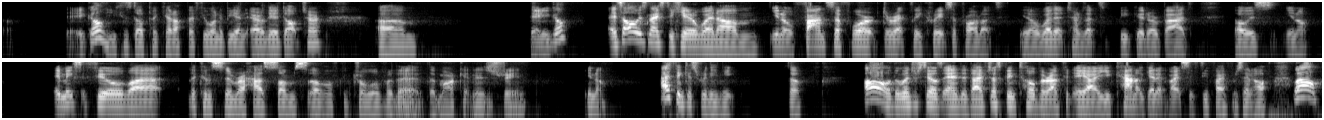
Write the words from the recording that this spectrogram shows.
So there you go. You can still pick it up if you want to be an early adopter. Um, there you go. It's always nice to hear when um you know fan support directly creates a product. You know whether it turns out to be good or bad. Always you know, it makes it feel that the consumer has some level of control over the the market and industry. And you know, I think it's really neat. So, oh, the winter sales ended. I've just been told by Rampant AI you cannot get it by sixty five percent off. Well,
